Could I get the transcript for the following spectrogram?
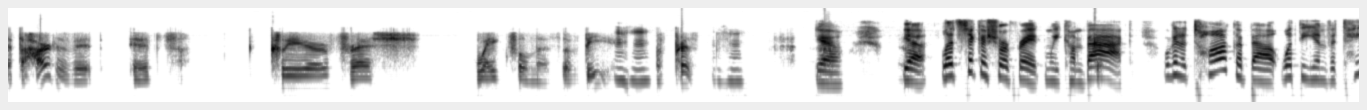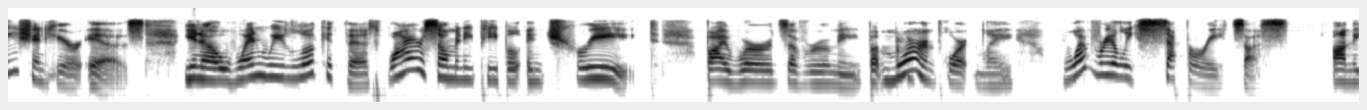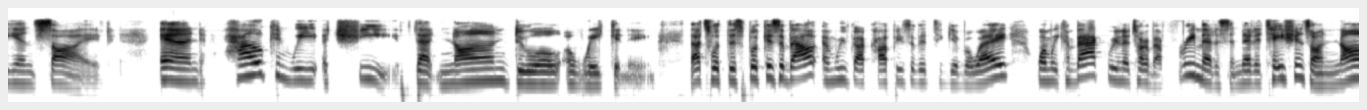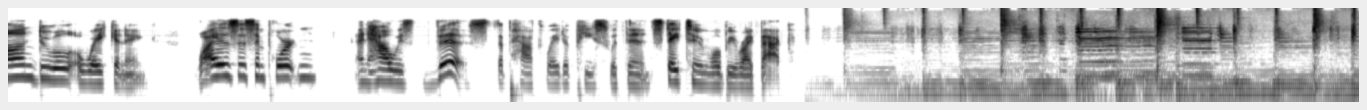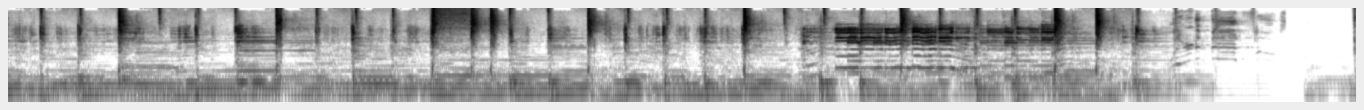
at the heart of it, it's clear, fresh wakefulness of being, mm-hmm. of presence. Mm-hmm. Yeah. Yeah. Let's take a short break. When we come back, we're going to talk about what the invitation here is. You know, when we look at this, why are so many people intrigued by words of Rumi? But more importantly, what really separates us on the inside. And how can we achieve that non dual awakening? That's what this book is about. And we've got copies of it to give away. When we come back, we're going to talk about free medicine, meditations on non dual awakening. Why is this important? And how is this the pathway to peace within? Stay tuned. We'll be right back.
